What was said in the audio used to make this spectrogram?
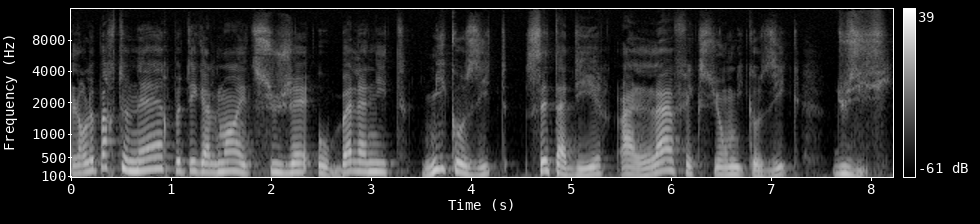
Alors le partenaire peut également être sujet au balanite mycosite, c'est-à-dire à, l'infection mycosique du zizi.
